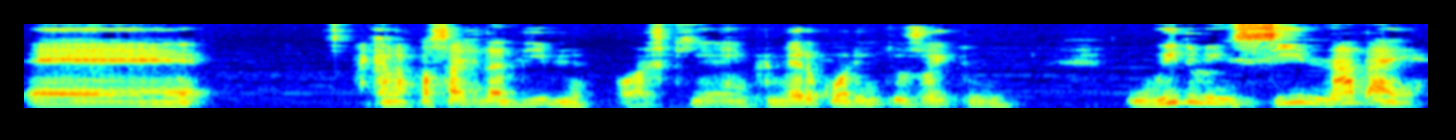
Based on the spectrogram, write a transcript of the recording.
é, aquela passagem da Bíblia, eu acho que é em 1 Coríntios 8, o ídolo em si nada é.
